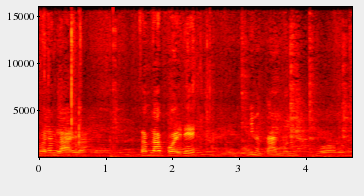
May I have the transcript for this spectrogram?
บ่ทันหลายว่ะ สำหรับข่อยเด้มีน้ำตาลบนบ่บ่มี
